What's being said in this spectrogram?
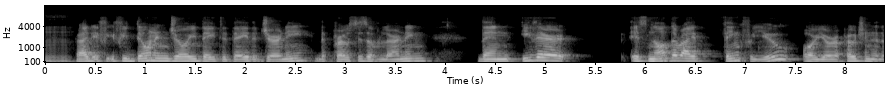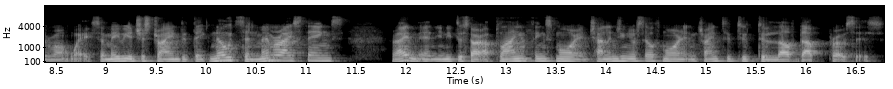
mm-hmm. right? If, if you don't enjoy day to day the journey the process of learning then either it's not the right thing for you or you're approaching it the wrong way. So maybe you're just trying to take notes and memorize things right? And you need to start applying things more and challenging yourself more and trying to to, to love that process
